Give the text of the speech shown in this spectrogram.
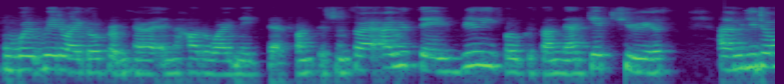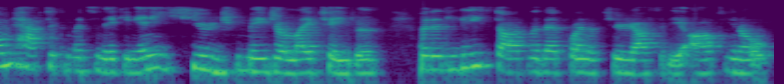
where, where do I go from here and how do I make that transition? So I, I would say really focus on that, get curious. Um, you don't have to commit to making any huge major life changes but at least start with that point of curiosity of, you know,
